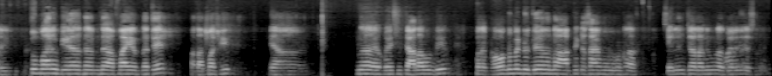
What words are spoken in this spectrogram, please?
మరి కుటుంబానికి ఏదైనా అమ్మాయి ఒక్కతే వాళ్ళ అమ్మకి వయసు చాలా ఉంది. మరి గవర్నమెంట్ ఉద్యోగం ఆర్థిక సాయం కూడా చెల్లించాలని కూడా తెలియజేస్తున్నాం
